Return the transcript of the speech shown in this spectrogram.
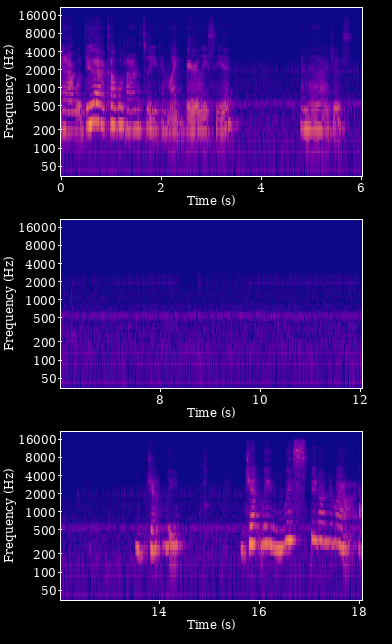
And I will do that a couple times till you can like barely see it. And then I just gently, gently wisp it under my eye.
